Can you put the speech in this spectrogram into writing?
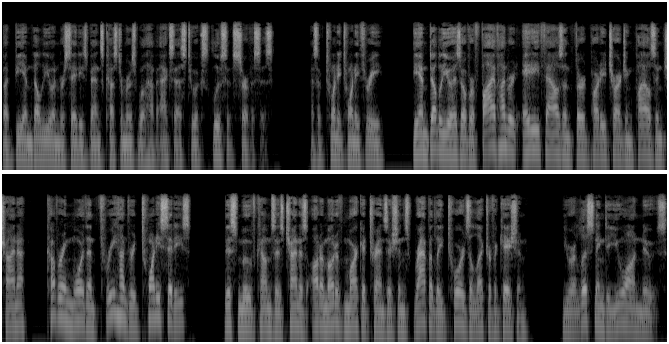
but BMW and Mercedes Benz customers will have access to exclusive services. As of 2023, BMW has over 580,000 third party charging piles in China, covering more than 320 cities. This move comes as China's automotive market transitions rapidly towards electrification. You are listening to UON News.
